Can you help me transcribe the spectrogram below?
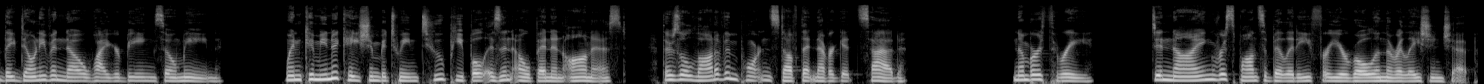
they don't even know why you're being so mean. When communication between two people isn't open and honest, there's a lot of important stuff that never gets said. Number three, denying responsibility for your role in the relationship.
